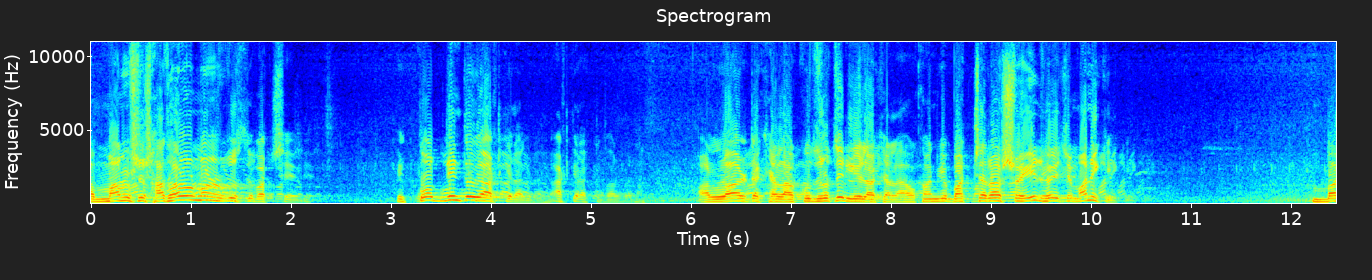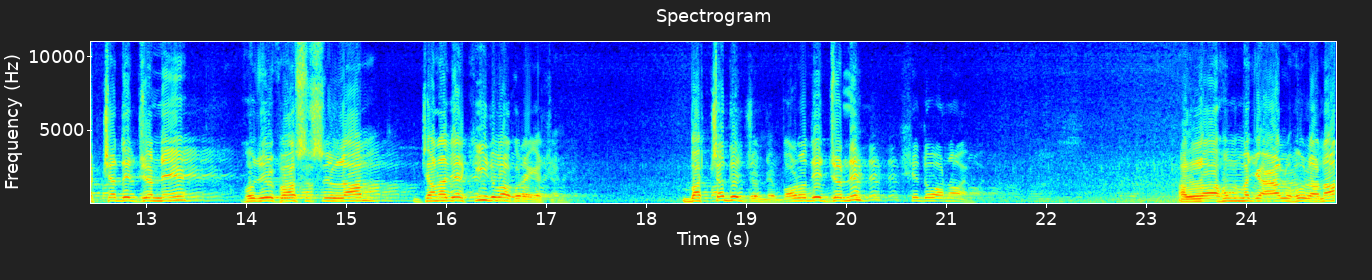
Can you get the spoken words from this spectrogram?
আর মানুষের সাধারণ মানুষ বুঝতে পারছে কতদিন তো আটকে রাখবে, আটকে রাখতে পারবে না। আল্লাহর এটা খেলা, কুদরতের লীলা খেলা, ওখানে বাচ্চারা শহীদ হয়েছে মানে কি? বাচ্চাদের জন্যে হজুর পাসাল্লাম জানাজার কি দোয়া করে গেছেন? বাচ্চাদের জন্য, বড়দের জন্য সে দোয়া নয়। আল্লাহ আলহুলানা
